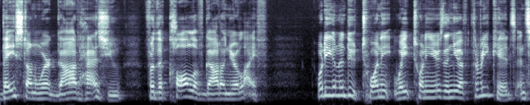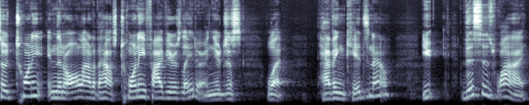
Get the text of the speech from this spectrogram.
based on where God has you for the call of God on your life. What are you going to do? 20 wait 20 years then you have 3 kids and so 20 and then all out of the house 25 years later and you're just what? Having kids now? You this is why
